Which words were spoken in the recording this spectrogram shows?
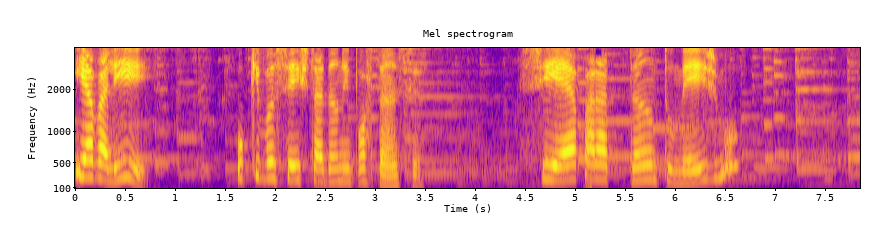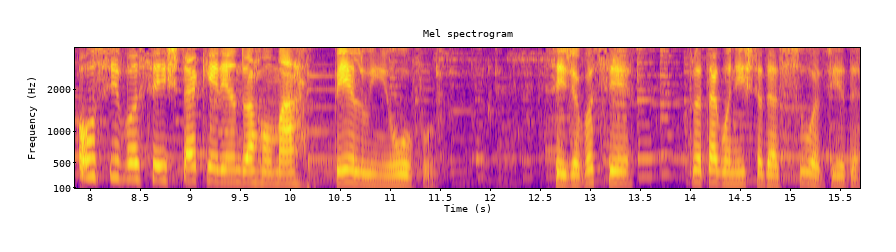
E avalie o que você está dando importância. Se é para tanto mesmo ou se você está querendo arrumar pelo em ovo. Seja você protagonista da sua vida.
